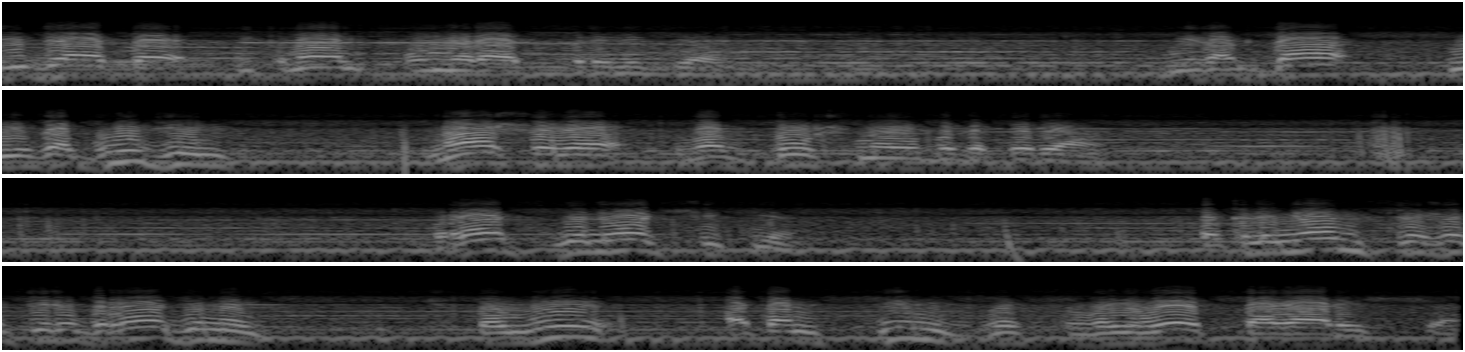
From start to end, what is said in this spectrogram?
ребята, и к нам умирать прилетел. Никогда не забудем нашего воздушного богатыря. Братья-летчики, поклянемся же перед Родиной, что мы отомстим за своего товарища.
